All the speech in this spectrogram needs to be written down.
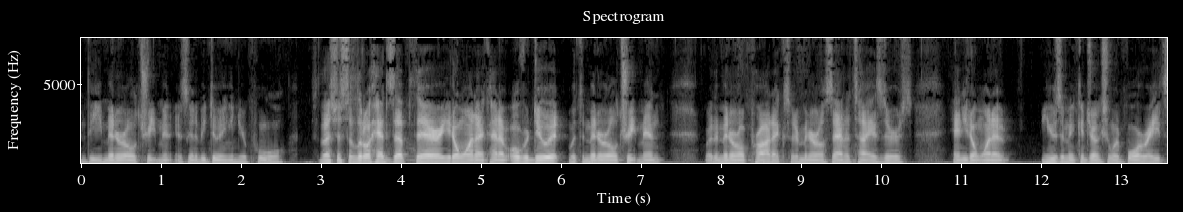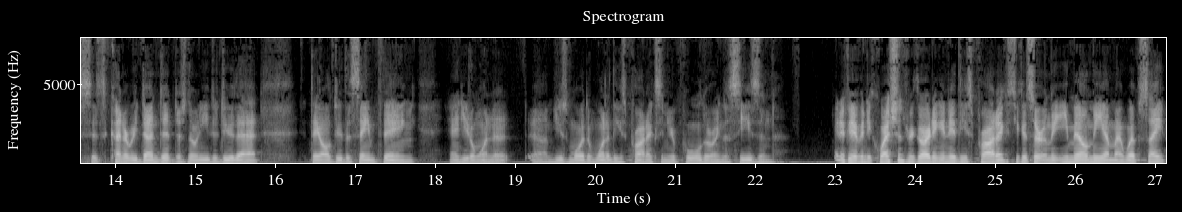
the mineral treatment is going to be doing in your pool. So that's just a little heads up there. You don't want to kind of overdo it with the mineral treatment or the mineral products or the mineral sanitizers, and you don't want to use them in conjunction with borates. It's kind of redundant. There's no need to do that. They all do the same thing, and you don't want to um, use more than one of these products in your pool during the season. And if you have any questions regarding any of these products, you can certainly email me on my website,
